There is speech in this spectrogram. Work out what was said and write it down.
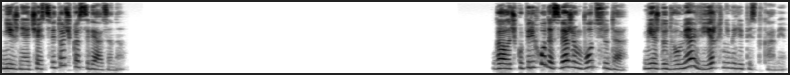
Нижняя часть цветочка связана. Галочку перехода свяжем вот сюда, между двумя верхними лепестками.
